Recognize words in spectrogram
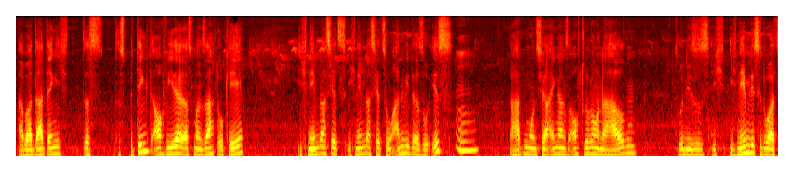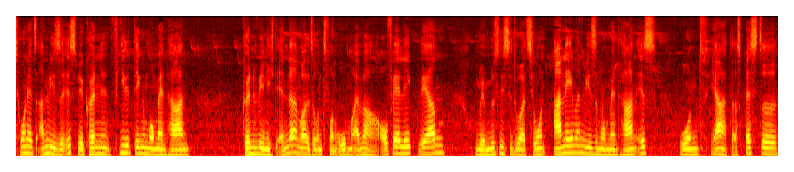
aber da denke ich, das das bedingt auch wieder, dass man sagt, okay, ich nehme das, jetzt, nehm das jetzt so an, wie das so ist. Mhm. Da hatten wir uns ja eingangs auch drüber unterhalten. So dieses, ich, ich nehme die Situation jetzt an, wie sie ist. Wir können viele Dinge momentan können wir nicht ändern, weil sie uns von oben einfach auferlegt werden. Und wir müssen die Situation annehmen, wie sie momentan ist. Und ja, das Beste,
